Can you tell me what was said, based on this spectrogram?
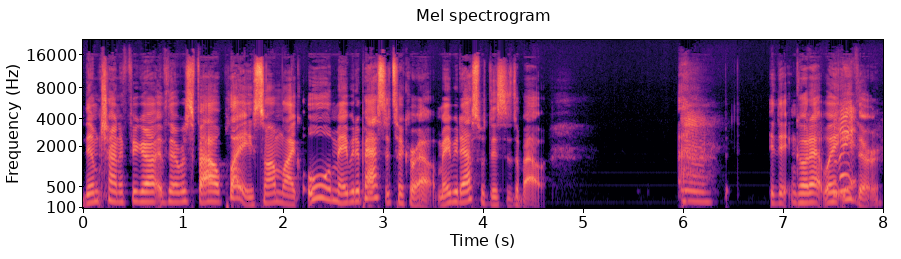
them trying to figure out if there was foul play. So I'm like, oh, maybe the pastor took her out. Maybe that's what this is about. Mm. It didn't go that way Well, they- either.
